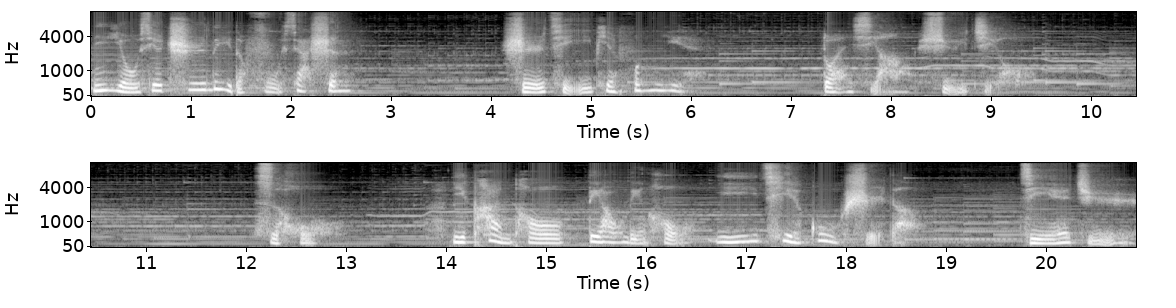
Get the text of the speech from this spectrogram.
你有些吃力的俯下身，拾起一片枫叶，端详许久。似乎已看透凋零后一切故事的结局。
